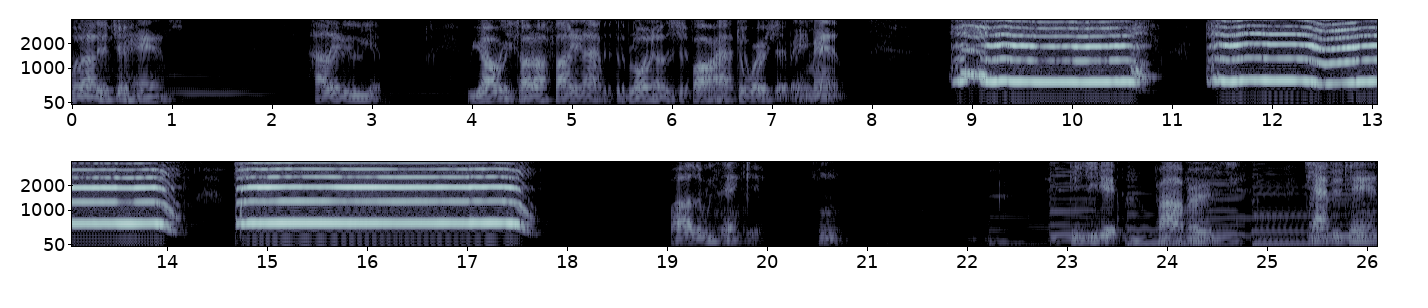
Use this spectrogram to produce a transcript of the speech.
On, I lift your hands. Hallelujah. We always start off Friday night with the blowing of the shofar after worship. Amen. Father, we thank you. Hmm. Did you get Proverbs chapter 10?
